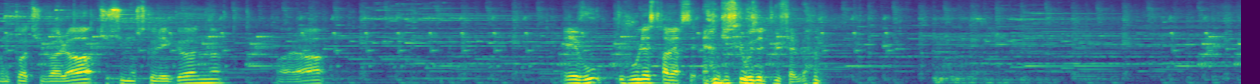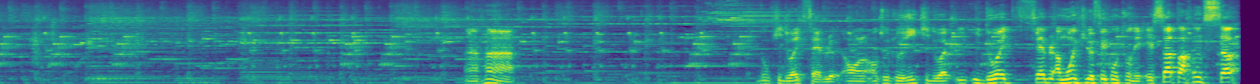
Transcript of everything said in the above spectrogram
Donc toi tu vas là, tu suis mon Skelegon. Voilà. Et vous, je vous laisse traverser, puisque vous êtes plus faible. Ah, ah. Donc il doit être faible. En, toute logique, il doit, il doit être faible à moins qu'il le fait contourner. Et ça, par contre, ça,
